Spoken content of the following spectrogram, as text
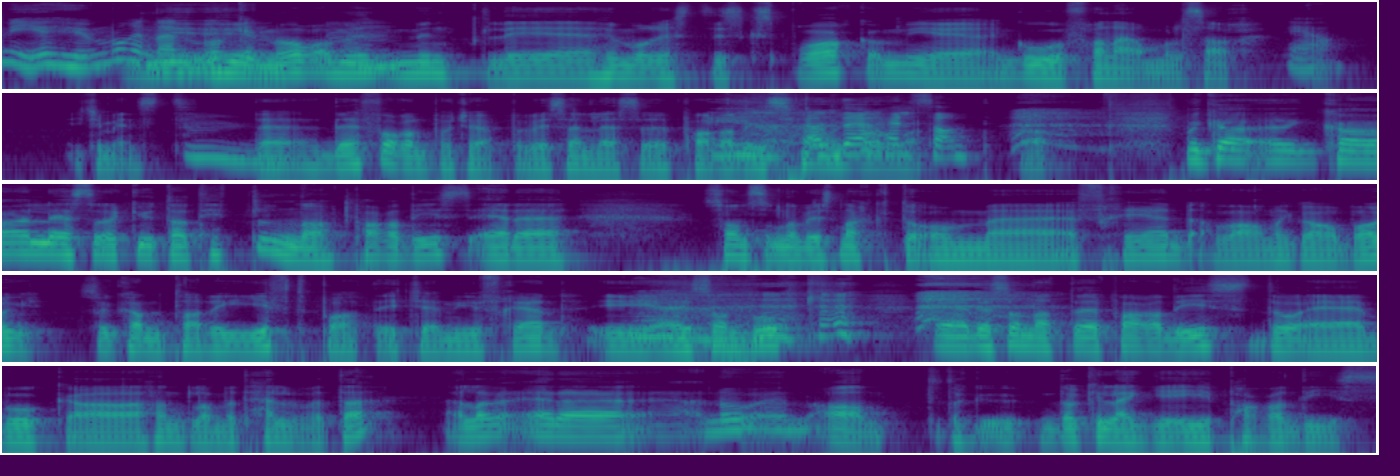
mye humor i den boken. Mye humor og mm. muntlig humoristisk språk, og mye gode fornærmelser. Ja. Ikke minst. Mm. Det, det, får en på kjøpet hvis en leser Paradis. Ja, det er helt sant. Ja. Men hva, hva, leser dere ut av tittelen, da? Paradis? Er det Sånn som når vi snakket om eh, fred av Arne Garborg, så kan du ta deg gift på at det ikke er mye fred i ei sånn bok. er det sånn at det er paradis, da er boka handler om et helvete? Eller er det noe annet dere, legger i paradis?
